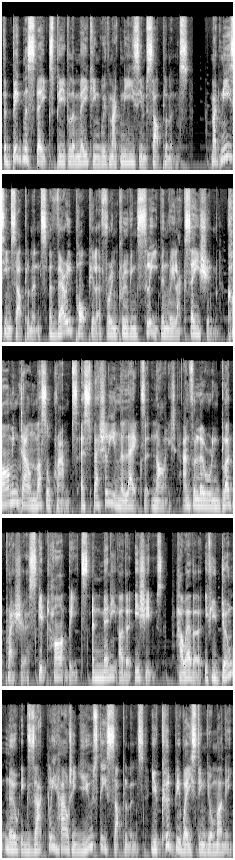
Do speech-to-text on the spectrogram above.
The big mistakes people are making with magnesium supplements. Magnesium supplements are very popular for improving sleep and relaxation, calming down muscle cramps, especially in the legs at night, and for lowering blood pressure, skipped heartbeats, and many other issues. However, if you don't know exactly how to use these supplements, you could be wasting your money.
